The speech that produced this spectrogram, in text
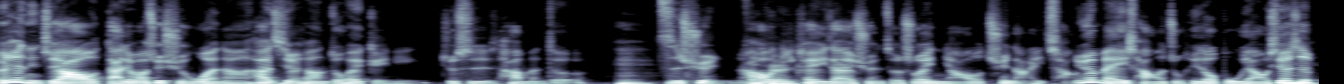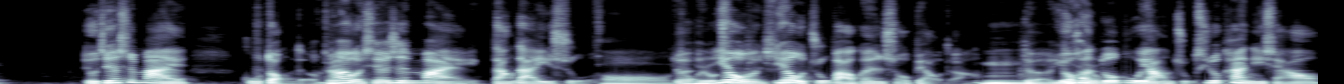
而且你只要打电话去询问啊，他基本上都会给你就是他们的嗯资讯，然后你可以再选择，所以你要去哪一场，因为每一场的主题都不一样，有些是、嗯、有些是卖。古董的，然后有些是卖当代艺术哦，对，也有也有珠宝跟手表的，嗯，对，有很多不一样的主题，就看你想要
